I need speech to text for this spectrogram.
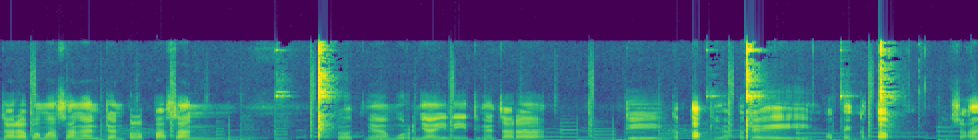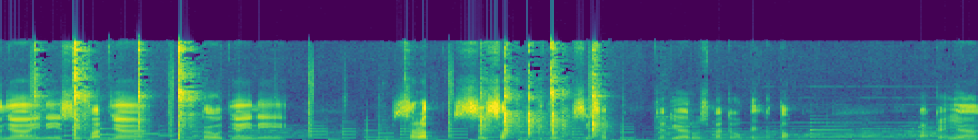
cara pemasangan dan pelepasan bautnya murnya ini dengan cara diketok ya pakai obeng ketok. Soalnya ini sifatnya bautnya ini seret siset gitulah siset jadi harus pakai obeng ketok. Pakai yang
